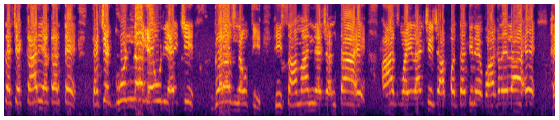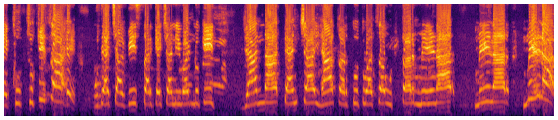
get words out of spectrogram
त्याचे कार्यकर्ते त्याचे गुंड घेऊन यायची गरज नव्हती. ही सामान्य जनता आहे. आज महिलांची ज्या पद्धतीने वागलेलं आहे हे खूप चुकीचं आहे. उद्याच्या वीस तारखेच्या निवडणुकीत ज्यांना त्यांच्या ह्या कर्तृत्वाचं उत्तर मिळणार मिळणार मिळणार.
